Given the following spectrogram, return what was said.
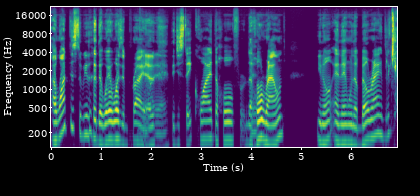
I want this to be the, the way it was in Pride. yeah, yeah. They just stay quiet the whole for the Yeah. whole round, you know. And then when the bell rang, like yeah.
